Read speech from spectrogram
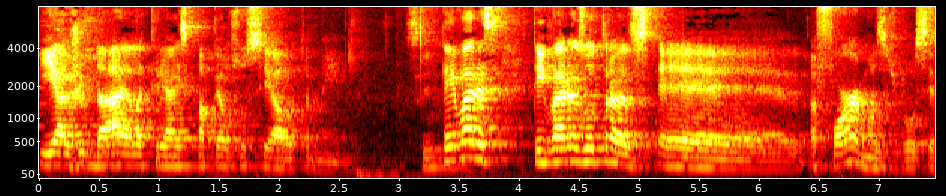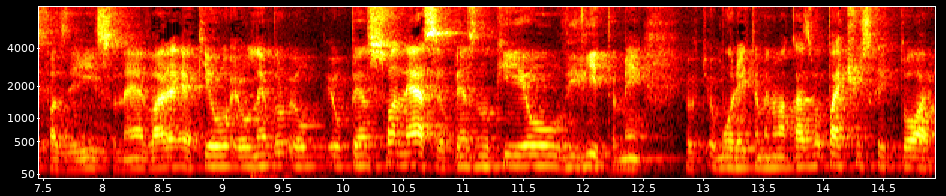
e ajudar ela a criar esse papel social também. Sim. Tem várias, tem várias outras é, formas de você fazer isso, né? É que eu, eu lembro, eu, eu penso só nessa, eu penso no que eu vivi também eu, eu, morei também numa casa, meu pai tinha um escritório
